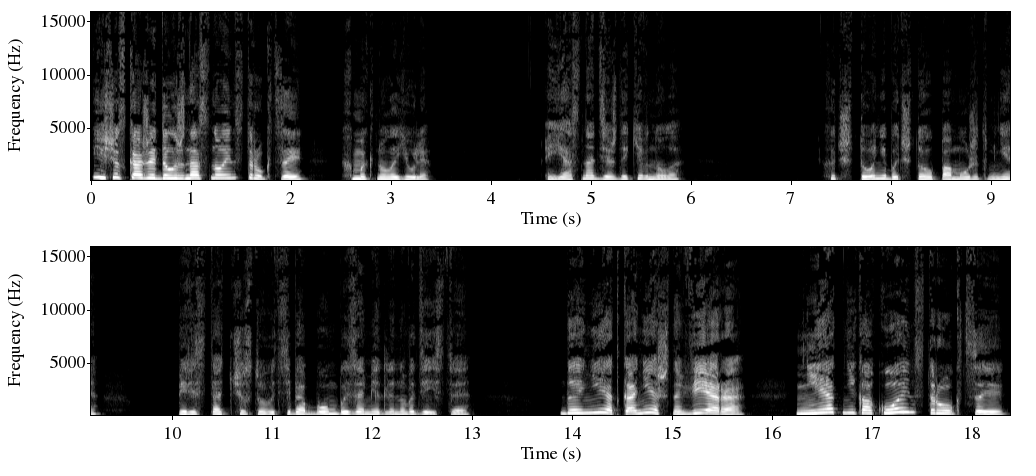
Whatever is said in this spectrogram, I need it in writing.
Еще скажи должностной инструкции, хмыкнула Юля. Я с надеждой кивнула. Хоть что-нибудь, что поможет мне перестать чувствовать себя бомбой замедленного действия. Да нет, конечно, Вера. Нет никакой инструкции.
